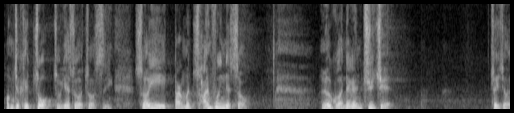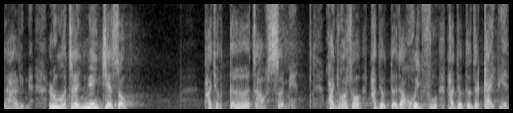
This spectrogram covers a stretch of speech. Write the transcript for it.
我们就可以做主耶稣要做的事情。所以，当我们传福音的时候，如果那个人拒绝，罪就在他里面。如果这个人愿意接受，他就得到赦免。换句话说，他就得到恢复，他就得着改变。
